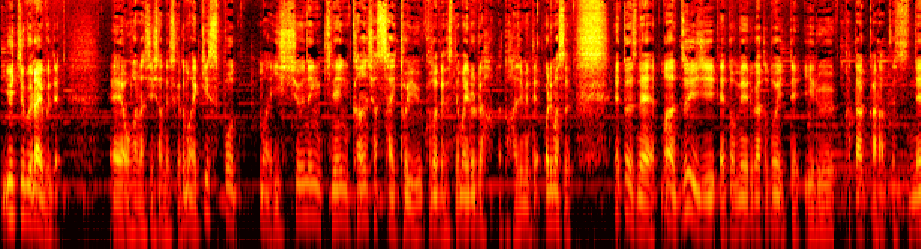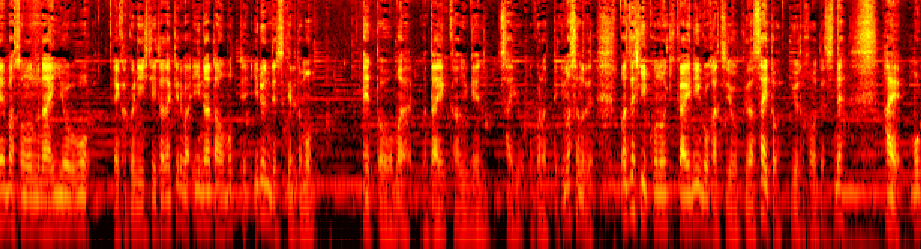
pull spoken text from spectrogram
YouTube ライブで、えーお話ししたんですけども、エキスポ、まあ、1周年記念感謝祭ということでですね、まあ、いろいろあと始めております。えっとですね、まあ、随時、えっと、メールが届いている方からですね、まあ、その内容を確認していただければいいなとは思っているんですけれども、えっと、まあ、大還元祭を行っていますので、まあ、ぜひこの機会にご活用くださいというところですね。はい。もう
